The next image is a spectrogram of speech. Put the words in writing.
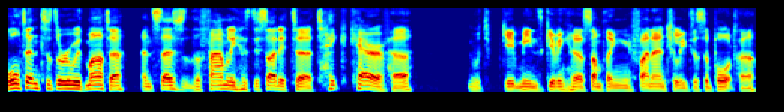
walt enters the room with marta and says the family has decided to take care of her which means giving her something financially to support her.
